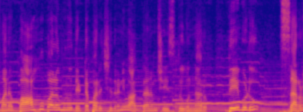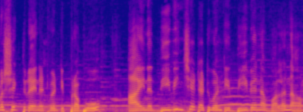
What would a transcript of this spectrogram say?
మన బాహుబలమును దిట్టపరచదని వాగ్దానం చేస్తూ ఉన్నారు. దేవుడు సర్వశక్తుడైనటువంటి ప్రభువు ఆయన దీవించేటటువంటి దీవెన వలన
